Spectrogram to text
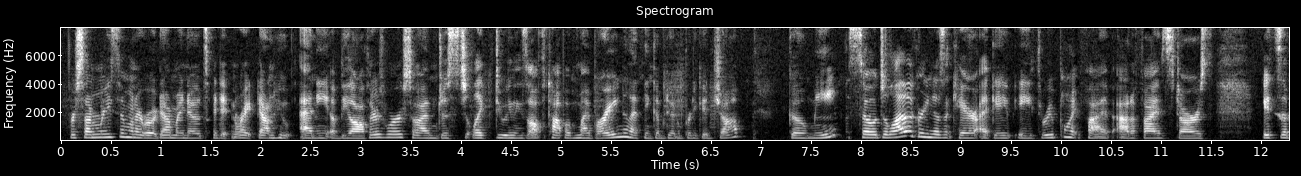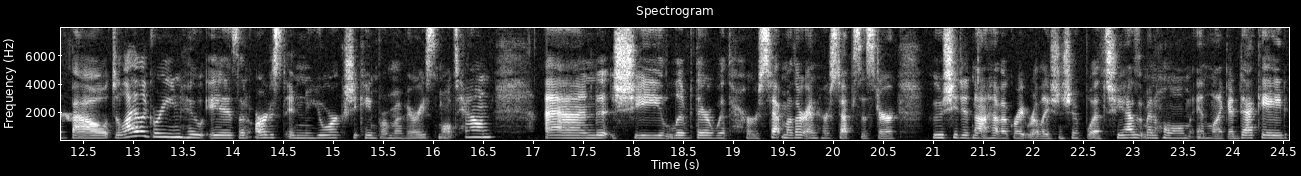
For some reason when I wrote down my notes I didn't write down who any of the authors were so I'm just like doing these off the top of my brain and I think I'm doing a pretty good job. Go me. So Delilah Green Doesn't Care I gave a 3.5 out of 5 stars. It's about Delilah Green, who is an artist in New York. She came from a very small town and she lived there with her stepmother and her stepsister, who she did not have a great relationship with. She hasn't been home in like a decade,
